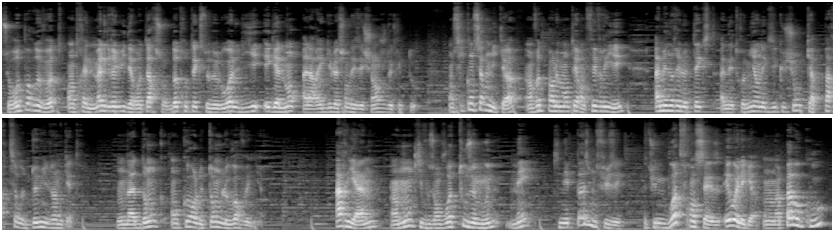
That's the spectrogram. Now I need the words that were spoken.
Ce report de vote entraîne malgré lui des retards sur d'autres textes de loi liés également à la régulation des échanges de crypto. En ce qui concerne Mika, un vote parlementaire en février amènerait le texte à n'être mis en exécution qu'à partir de 2024. On a donc encore le temps de le voir venir. Ariane, un nom qui vous envoie to the moon, mais qui n'est pas une fusée. C'est une boîte française. Et ouais les gars, on n'en a pas beaucoup,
